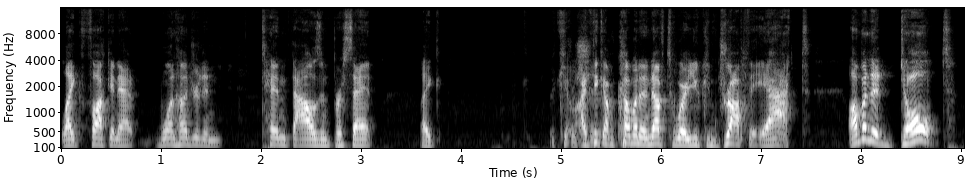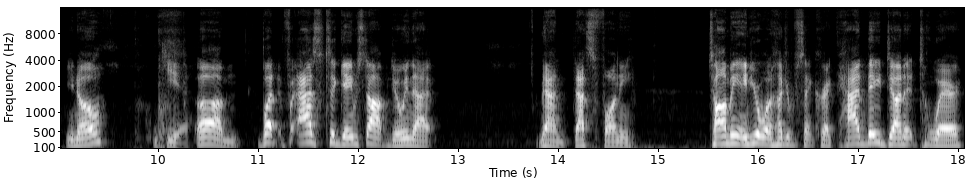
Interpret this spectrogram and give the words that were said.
like fucking at 110,000 percent. Like, For I think sure. I'm coming enough to where you can drop the act. I'm an adult, you know. Yeah. Um, but as to GameStop doing that, man, that's funny. Tommy, and you're 100% correct. Had they done it to where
